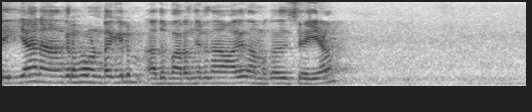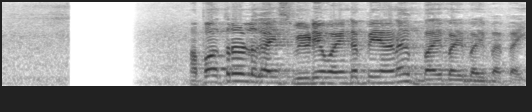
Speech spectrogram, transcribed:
ചെയ്യാൻ ആഗ്രഹം ഉണ്ടെങ്കിലും അത് പറഞ്ഞിരുന്നാൽ മതി നമുക്കത് ചെയ്യാം. അപ്പോൾ അത്രേ ഉള്ളൂ ഗൈസ് വീഡിയോ വൈൻഡപ്പ് ചെയ്യാണ്. Bye bye bye bye bye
